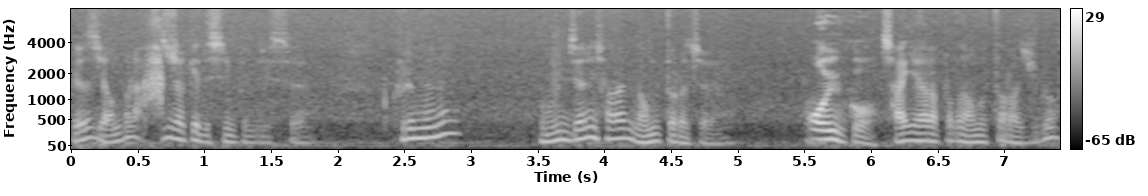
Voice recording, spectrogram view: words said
그래서 염분을 아주 적게 드시는 분들이 있어요. 그러면은 문제는 혈압이 너무 떨어져요. 어이고. 자기 혈압보다 너무 떨어지고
